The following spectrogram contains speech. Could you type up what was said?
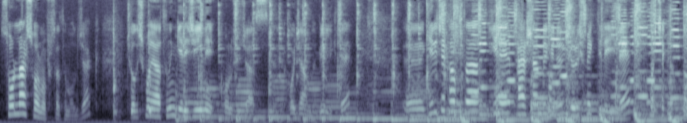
sorular sorma fırsatım olacak. Çalışma hayatının geleceğini konuşacağız e, hocamla birlikte. Ee, gelecek hafta yine Perşembe günü görüşmek dileğiyle. Hoşçakalın.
